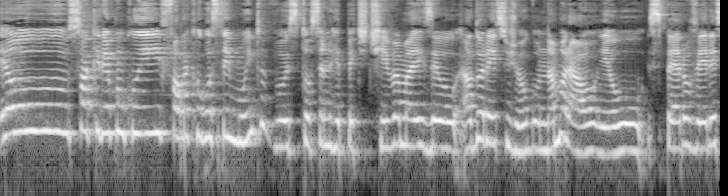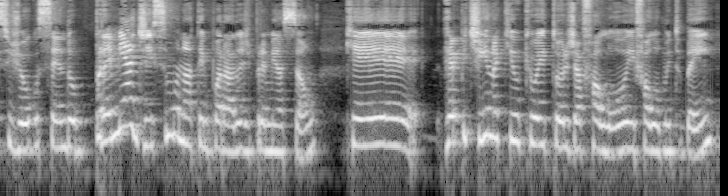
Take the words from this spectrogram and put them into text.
Eu só queria concluir e falar que eu gostei muito. Estou sendo repetitiva, mas eu adorei esse jogo. Na moral, eu espero ver esse jogo sendo premiadíssimo na temporada de premiação. Que, repetindo aqui o que o Heitor já falou e falou muito bem,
